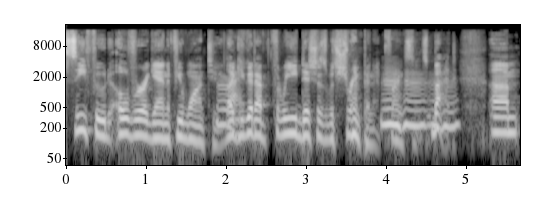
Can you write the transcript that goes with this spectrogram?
seafood over again if you want to. Like you could have three dishes with shrimp in it, for instance. But um,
